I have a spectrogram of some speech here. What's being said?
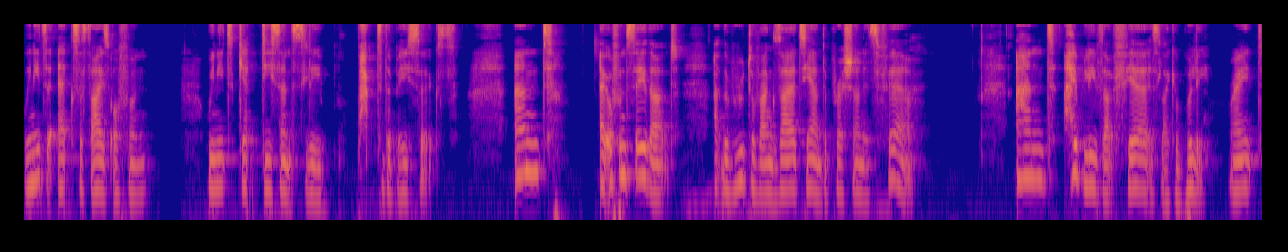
We need to exercise often. We need to get decent sleep, back to the basics. And I often say that at the root of anxiety and depression is fear. And I believe that fear is like a bully right?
